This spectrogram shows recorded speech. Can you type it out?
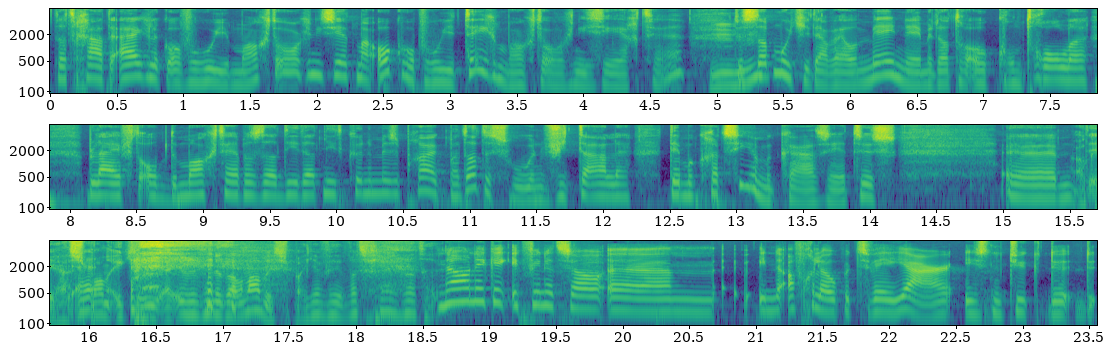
dat gaat eigenlijk over hoe je macht organiseert, maar ook over hoe je tegenmacht organiseert. Hè? Mhm. Dus dat moet je daar wel meenemen, dat er ook controle blijft op de machthebbers, dat die dat niet kunnen misbruiken. Maar dat is hoe een vitale democratie in elkaar zit. Dus. Ehm, Oké, ja, dit- spannend. Ik, we vinden het allemaal een beetje spannend. Wat vind jij? Wat, Nou, nee, kijk, ik vind het zo. ehm, in de afgelopen twee jaar is natuurlijk de, de,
